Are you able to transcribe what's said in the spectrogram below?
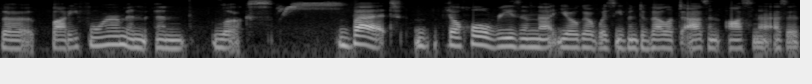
the body form and, and looks. But the whole reason that yoga was even developed as an asana, as a,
